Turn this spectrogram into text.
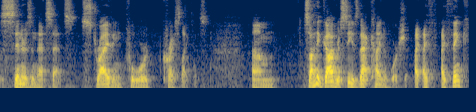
sinners in that sense, striving for Christ likeness. Um, so I think God receives that kind of worship. I, I, I think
